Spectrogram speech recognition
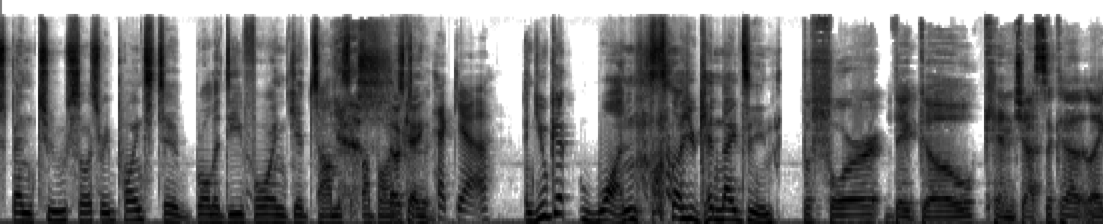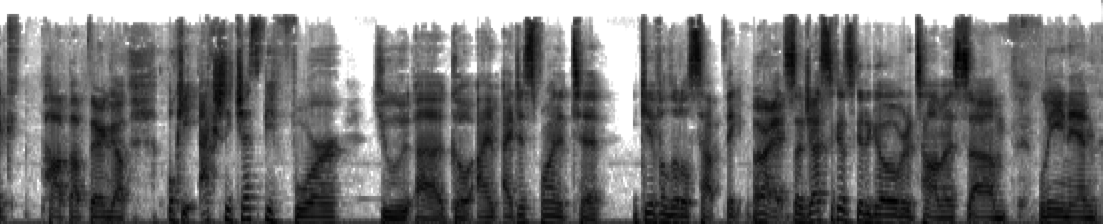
spend two sorcery points to roll a d4 and get Thomas Yes. a bonus Okay. to it. Heck yeah. And you get one, so you get 19. Before they go, can Jessica like pop up there and go, okay, actually, just before you uh, go, I, I just wanted to give a little something. All right, so Jessica's going to go over to Thomas, um, lean in,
